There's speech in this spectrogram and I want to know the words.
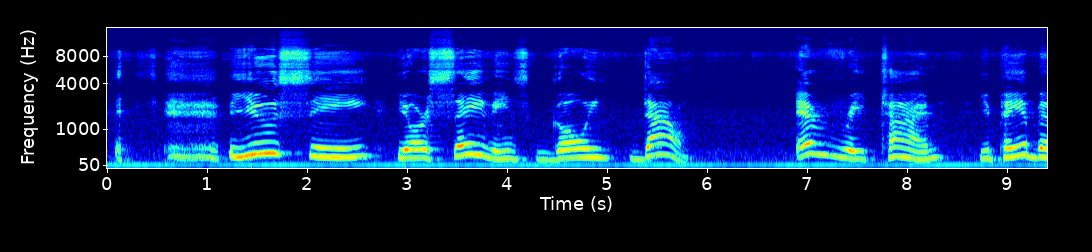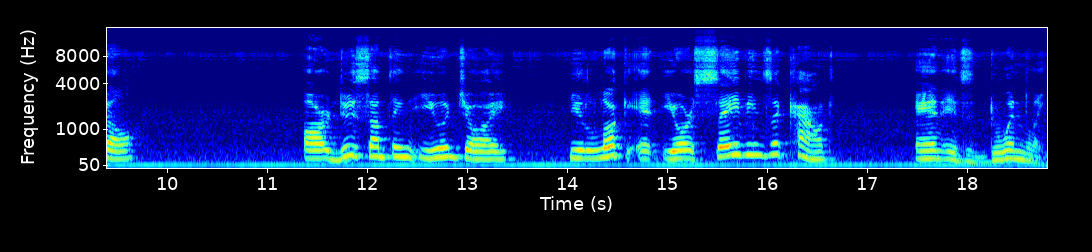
you see your savings going down. Every time you pay a bill or do something you enjoy, you look at your savings account and it's dwindling.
